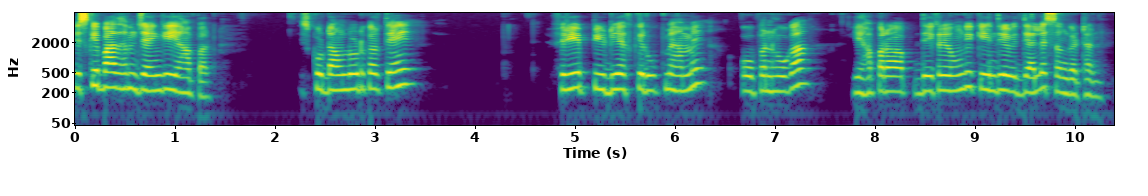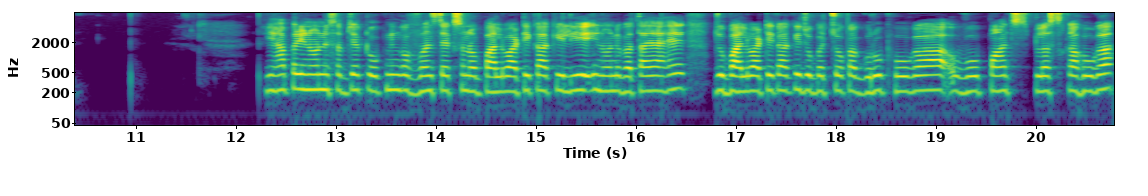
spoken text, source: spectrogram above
इसके बाद हम जाएँगे यहाँ पर। इसको डाउनलोड करते हैं। फिर ये पीडीएफ के रूप में हमें ओपन होगा। यहाँ पर आप देख रहे होंगे केंद्रीय विद्यालय संगठन। यहाँ पर इन्होंने subject opening of one section of बाल वाटिका के लिए इन्होंने बताया है। जो बाल वाटिका के जो बच्चों का ग्रुप होगा, वो पाँच प्लस का होगा।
